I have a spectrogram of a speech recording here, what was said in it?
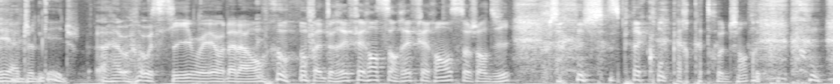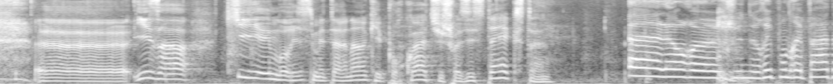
Et à John Cage. Euh, aussi, oui, oh là là, on, va de référence en référence aujourd'hui. J'espère qu'on perd pas trop de gens. Isa, qui est Maurice Metterlinck et pourquoi as-tu choisi ce texte? Alors, je ne répondrai pas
